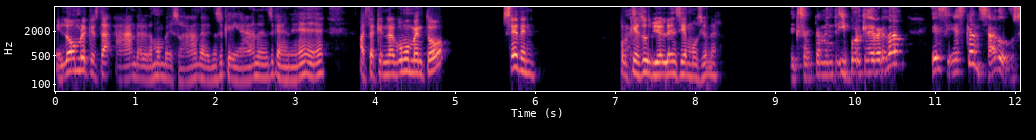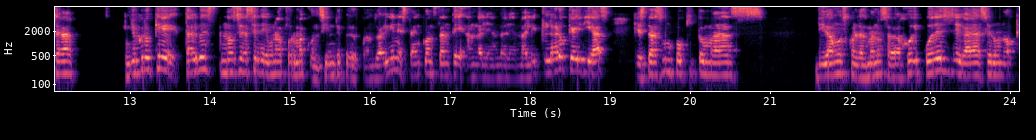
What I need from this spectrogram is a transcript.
El hombre que está, ándale, dame un beso, ándale, no sé qué, ándale, no sé qué, eh, eh", hasta que en algún momento ceden, porque eso es violencia emocional. Exactamente. Y porque de verdad es, es cansado. O sea, yo creo que tal vez no se hace de una forma consciente, pero cuando alguien está en constante, ándale, ándale, ándale, claro que hay días que estás un poquito más, digamos, con las manos abajo y puedes llegar a hacer un ok,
